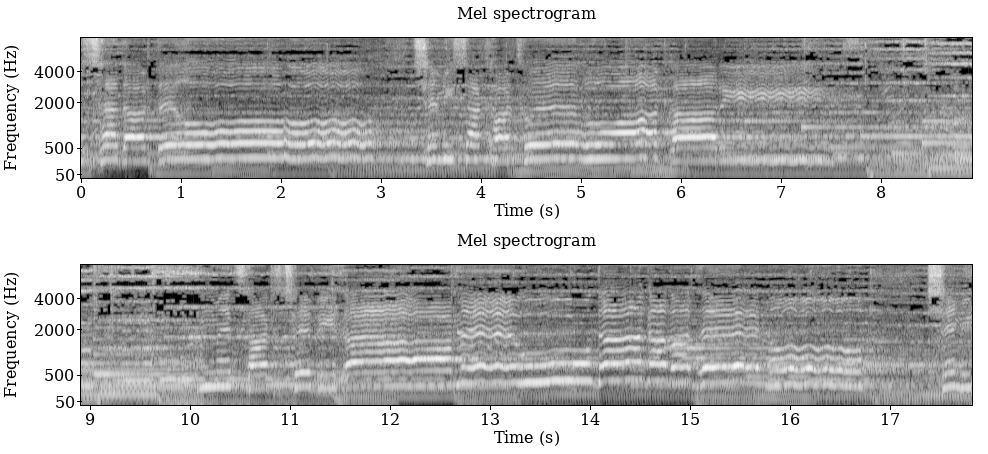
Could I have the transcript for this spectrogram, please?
ჩემო სადარდელო ჩემი საქართველო აქ არის. მეც აქ ჩები ღამე უნდა გავათენო ჩემი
